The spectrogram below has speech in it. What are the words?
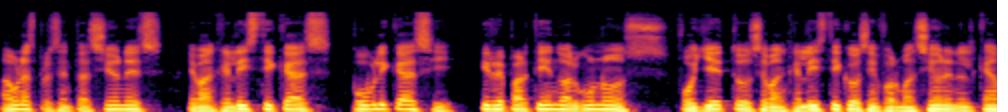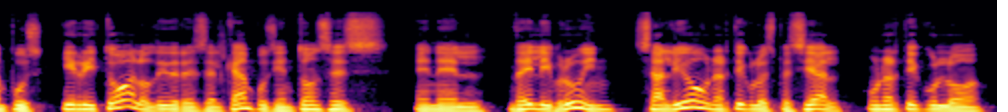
algunas presentaciones evangelísticas públicas y, repartiendo algunos folletos evangelísticos, información en el campus, irritó a los líderes del campus y entonces en el Daily Bruin salió un artículo especial, un artículo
